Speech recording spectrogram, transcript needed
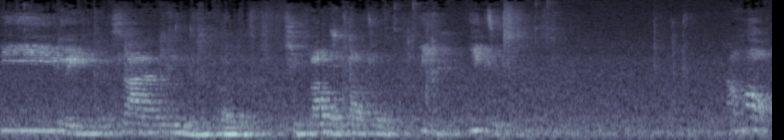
一零三零分的，请帮我叫做第一组。然后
